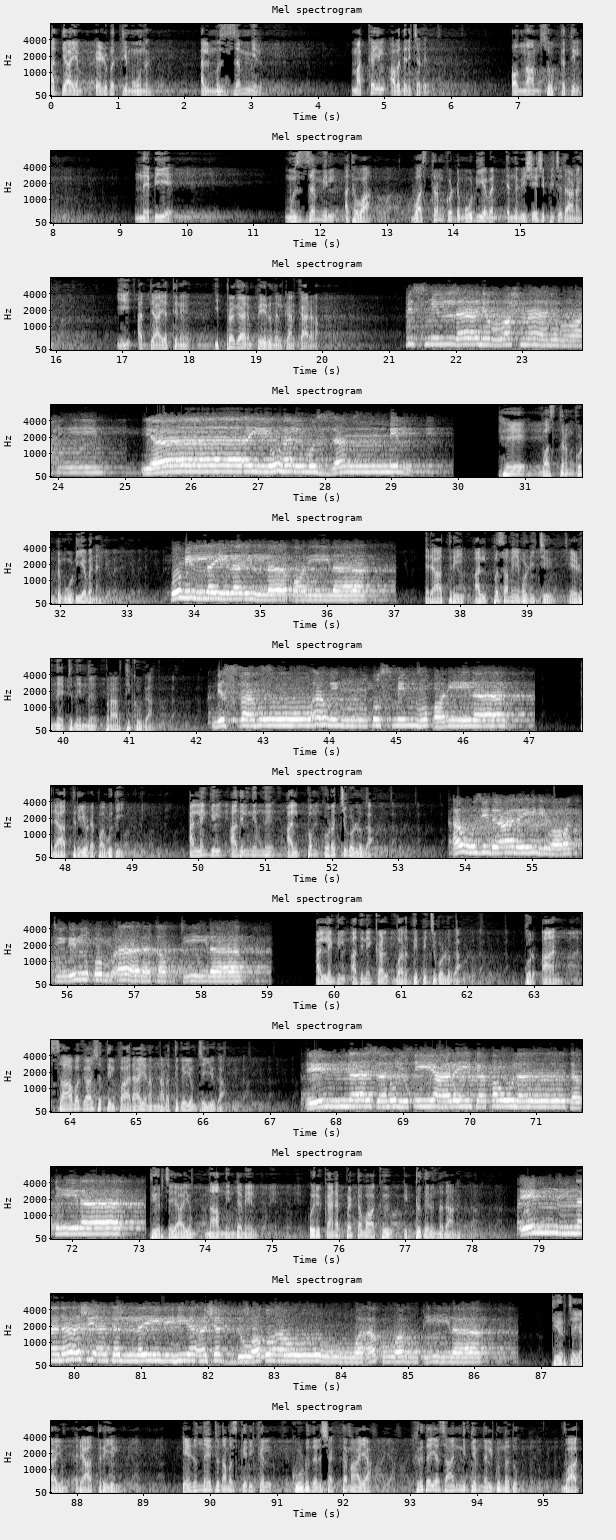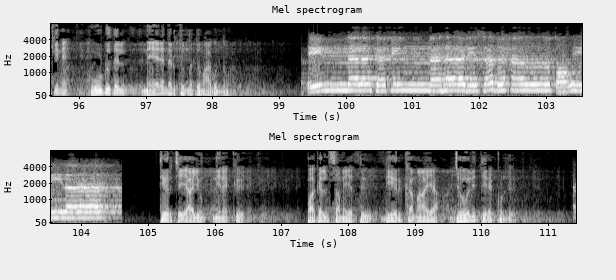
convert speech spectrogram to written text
അദ്ധ്യായം എഴുപത്തിമൂന്ന്. അൽ മുസമ്മിൽ മക്കയിൽ അവതരിച്ചത്. ഒന്നാം സൂക്തത്തിൽ. നബിയെ മുസമ്മിൽ അഥവാ വസ്ത്രം കൊണ്ട് മൂടിയവൻ എന്ന് വിശേഷിപ്പിച്ചതാണ് ഈ അദ്ധ്യായത്തിന് ഇപ്രകാരം പേരു നൽകാൻ കാരണം. ബിസ്മില്ലാഹിർ റഹ്മാനിർ റഹീം യാ അയ്യുഹൽ മുസമ്മിൽ ഹേ വസ്ത്രം കൊണ്ട് മൂടിയവന്. രാത്രി അല്പസമയമൊഴിച്ച് എഴുന്നേറ്റ് നിന്ന് പ്രാർത്ഥിക്കുക. രാത്രിയുടെ പകുതി അല്ലെങ്കിൽ അതിൽ നിന്ന് അല്പം കുറച്ചുകൊള്ളുക. ഔജിദ് അലൈഹി വററ്റിലിൽ ഖുർആന തർത്തീലാ. അല്ലെങ്കിൽ അതിനേക്കാൾ വർദ്ധിപ്പിച്ചുകൊള്ളുക. ഖുർആൻ സാവകാശത്തിൽ പാരായണം നടത്തുകയും ചെയ്യുക. തീർച്ചയായും നാം നിന്റെ മേൽ ഒരു കനപ്പെട്ട വാക്ക് ഇട്ടുതരുന്നതാണ്. തീർച്ചയായും രാത്രിയിൽ എഴുന്നേറ്റു നമസ്കരിക്കൽ കൂടുതൽ ശക്തമായ ഹൃദയ സാന്നിധ്യം നൽകുന്നതും വാക്കിനെ കൂടുതൽ നേരെ നിർത്തുന്നതുമാകുന്നു إن لك في النهار سبحا طويلا തീർച്ചയായും നിനക്ക് പകൽ സമയത്ത് ദീർഘമായ ജോലി തിരക്കുണ്ട്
